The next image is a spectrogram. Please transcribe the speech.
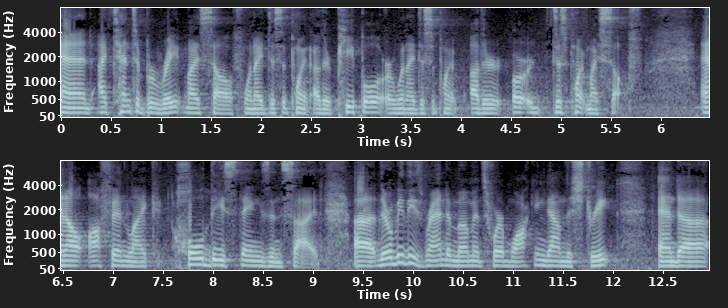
And I tend to berate myself when I disappoint other people or when I disappoint other or disappoint myself and I'll often like hold these things inside. Uh, there will be these random moments where I'm walking down the street and uh,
